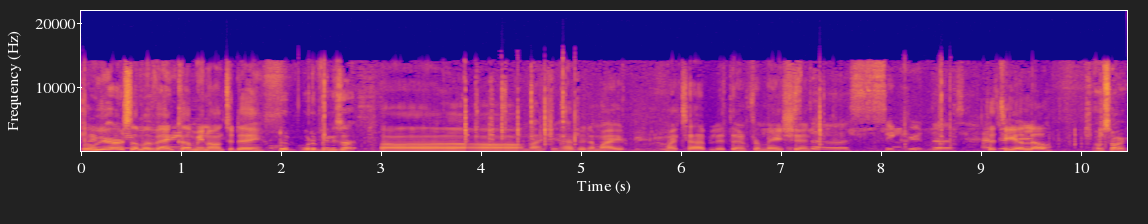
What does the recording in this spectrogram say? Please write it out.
Well, we heard some event coming on today. What, what event is that? Um, I actually have it in my my tablet. The information. The secret, the The hazard- TLO. I'm sorry?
